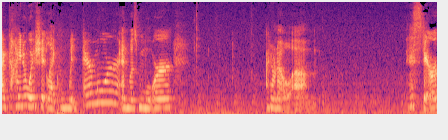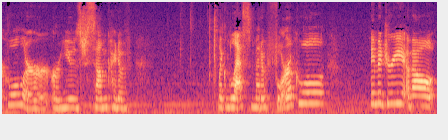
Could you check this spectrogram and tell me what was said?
I kind of wish it like went there more and was more, I don't know, um, hysterical or, or used some kind of like less metaphorical imagery about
